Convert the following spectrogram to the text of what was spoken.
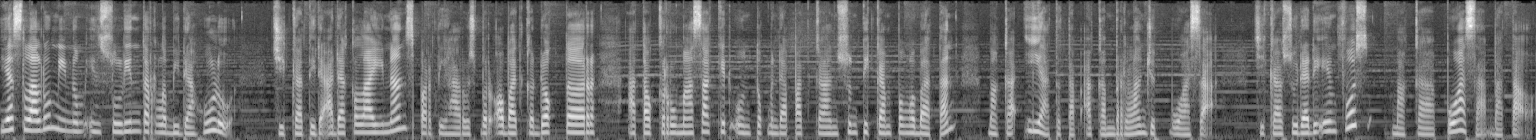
ia selalu minum insulin terlebih dahulu. Jika tidak ada kelainan seperti harus berobat ke dokter atau ke rumah sakit untuk mendapatkan suntikan pengobatan, maka ia tetap akan berlanjut puasa. Jika sudah diinfus, maka puasa batal.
